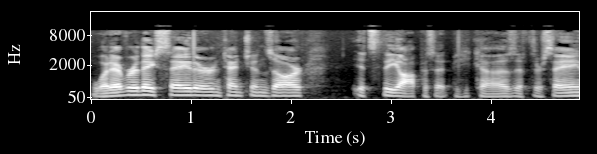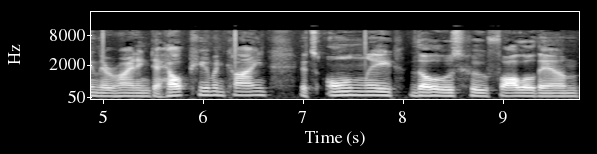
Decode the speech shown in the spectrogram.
Whatever they say their intentions are, it's the opposite because if they're saying they're wanting to help humankind, it's only those who follow them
